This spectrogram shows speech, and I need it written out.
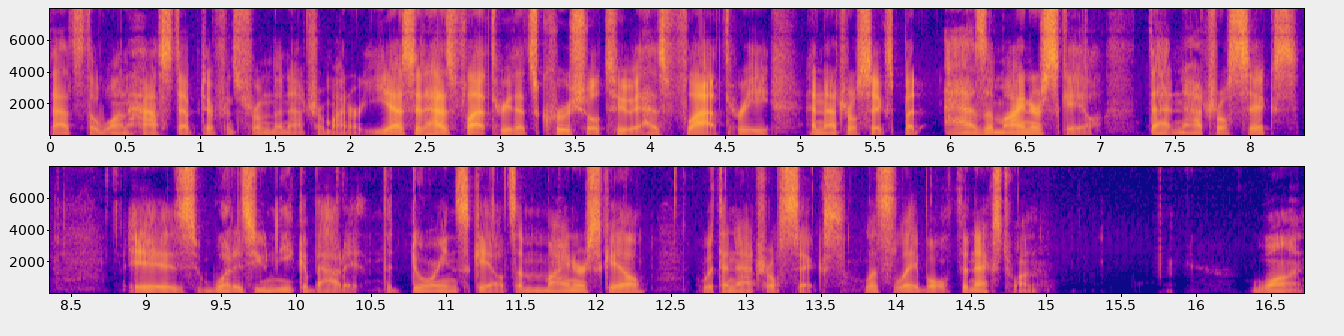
that's the one half step difference from the natural minor. Yes, it has flat three. That's crucial too. It has flat three and natural six. But as a minor scale, that natural six is what is unique about it. The Dorian scale. It's a minor scale with a natural six. Let's label the next one. One.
